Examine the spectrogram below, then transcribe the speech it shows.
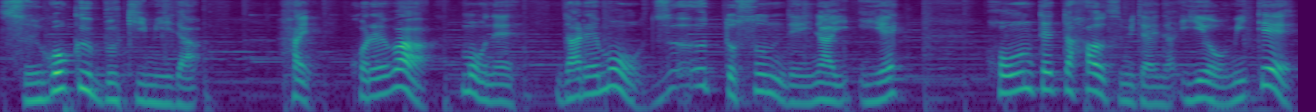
すごく不気味だ。はい。これはもうね、誰もずっと住んでいない家ホーンテッドハウスみたいな家を見て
